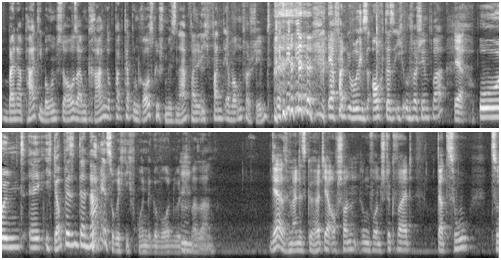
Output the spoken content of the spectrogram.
bei einer Party bei uns zu Hause am Kragen gepackt habe und rausgeschmissen habe, weil ich fand, er war unverschämt. er fand übrigens auch, dass ich unverschämt war. Ja. Und äh, ich glaube, wir sind danach erst so richtig Freunde geworden, würde ich mal sagen. Ja, also ich meine, es gehört ja auch schon irgendwo ein Stück weit dazu, zu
